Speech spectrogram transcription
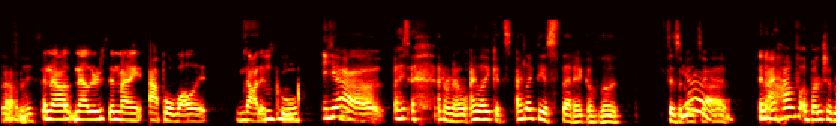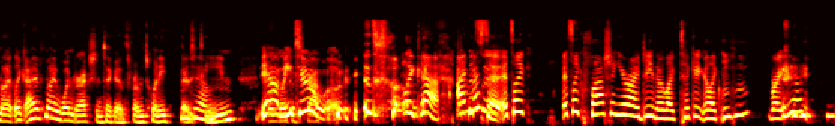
That's Um, nice. And now, now they're just in my Apple Wallet. Not as Mhm. cool. Yeah, I, I don't know. I like it's. I like the aesthetic of the physical Yeah. ticket, and I have a bunch of my like. I have my One Direction tickets from 2013. Yeah, like, me too. It's like Yeah, I miss miss it. it. It's like it's like flashing your ID. They're like ticket. You're like, mm-hmm, right here.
